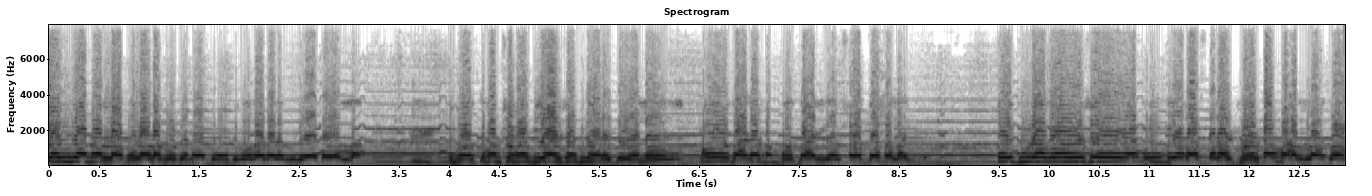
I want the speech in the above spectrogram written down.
সবই জানো আল্লাহ গোলাটা বোঝে না তুমি তো গোলাটারে বুঝাই দাও আল্লাহ তুমি বর্তমান সময় বিয়ে শাদী হারাইতে গেলে ও জায়গা সম্পদ বাড়ি ঘর সব দেখা লাগবে এই বুড়া বয়সে আমি বিয়ে রাস্তায় ঢোলতাম আল্লাহ গো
